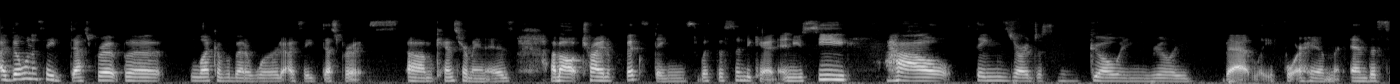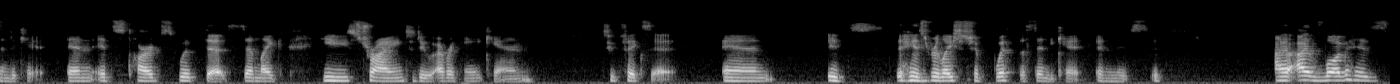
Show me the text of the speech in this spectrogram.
I don't want to say desperate, but lack of a better word, I say desperate. Um, Cancer Man is about trying to fix things with the syndicate, and you see how things are just going really badly for him and the syndicate, and it starts with this, and like he's trying to do everything he can to fix it, and it's his relationship with the syndicate, and it's it's I, I love his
